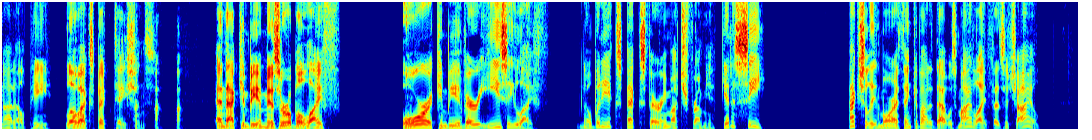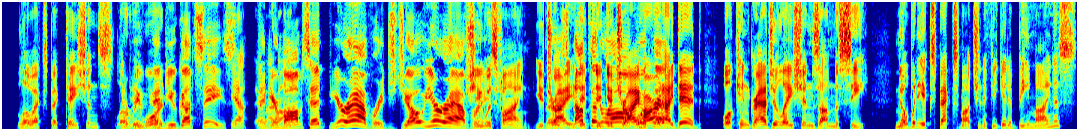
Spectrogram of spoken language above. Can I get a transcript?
not LP. Low expectations. and that can be a miserable life or it can be a very easy life. Nobody expects very much from you. Get a C. Actually, the more I think about it, that was my life as a child. Low expectations, low and you, reward. And you got C's. Yeah, and And, your mom- mom, said, You're average, Joe. You're average. She was fine. You There's tried. Did, did you try hard? that. I did. Well, congratulations on the C. Nobody expects much, and if you get a B minus,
